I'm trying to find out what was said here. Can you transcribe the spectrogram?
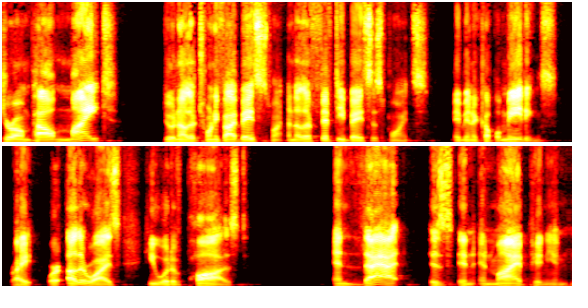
Jerome Powell might do another 25 basis point, another 50 basis points, maybe in a couple meetings right? Where otherwise he would have paused. And that is, in, in my opinion,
